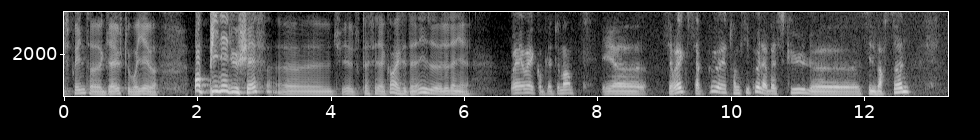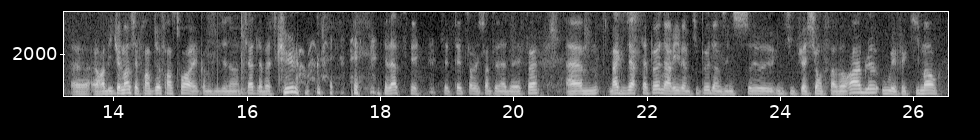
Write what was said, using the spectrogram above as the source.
sprint. Euh, Gaël, je te voyais euh, opiner du chef. tu es tout à fait d'accord avec cette analyse de, Daniel. Ouais, ouais, complètement. Et c'est vrai que ça peut être un petit peu la bascule Silverstone. alors habituellement c'est France 2, France 3, hein, comme disait dans le chat, la bascule. Et là c'est peut-être sur le championnat de F1. Max Verstappen arrive un petit peu dans une, une situation favorable où effectivement euh,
